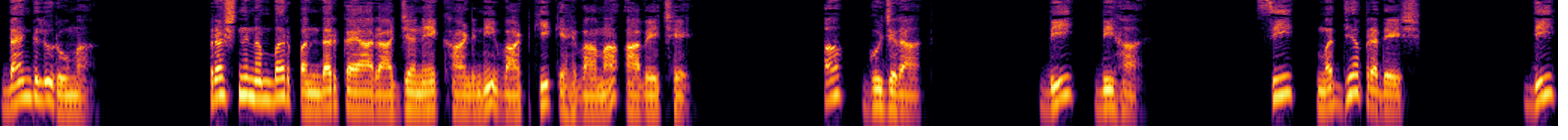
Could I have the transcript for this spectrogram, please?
બેંગલુરુમાં પ્રશ્ન નંબર પંદર કયા રાજ્યને ખાંડની વાટકી કહેવામાં આવે છે અ Gujarat B Bihar C Madhya Pradesh D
